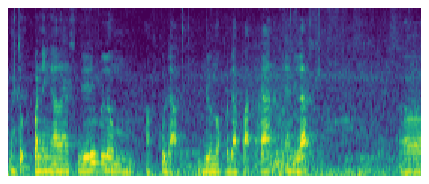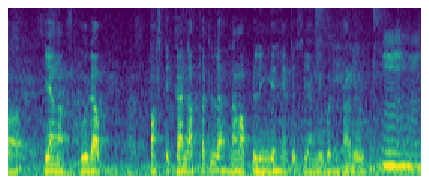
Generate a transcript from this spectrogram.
untuk peninggalan sendiri belum aku da- belum aku dapatkan yang jelas eh, yang aku udah pastikan dapat adalah nama pelinggihnya itu yang dibuat baru Hmm.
